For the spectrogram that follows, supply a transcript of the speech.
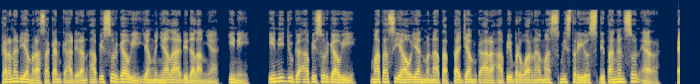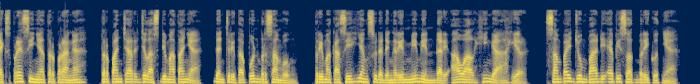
karena dia merasakan kehadiran api surgawi yang menyala di dalamnya. Ini, ini juga api surgawi, Mata Xiao Yan menatap tajam ke arah api berwarna emas misterius di tangan Sun Er. Ekspresinya terperangah, terpancar jelas di matanya, dan cerita pun bersambung. Terima kasih yang sudah dengerin Mimin dari awal hingga akhir. Sampai jumpa di episode berikutnya.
